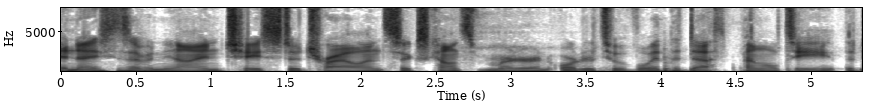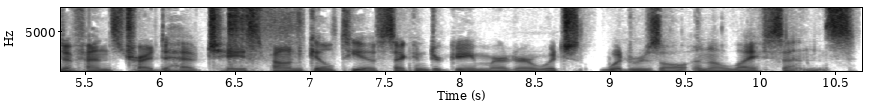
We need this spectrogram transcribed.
In 1979, Chase stood trial on six counts of murder. In order to avoid the death penalty, the defense tried to have Chase found guilty of second degree murder, which would result in a life sentence.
